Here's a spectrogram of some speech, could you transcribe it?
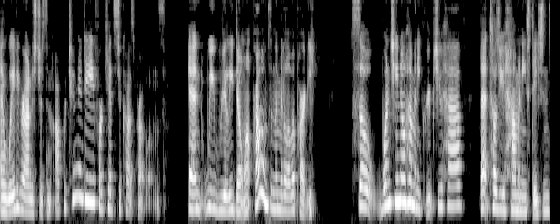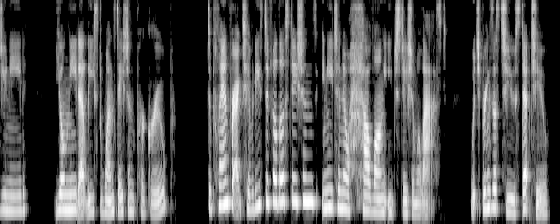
And waiting around is just an opportunity for kids to cause problems. And we really don't want problems in the middle of a party. So, once you know how many groups you have, that tells you how many stations you need. You'll need at least one station per group. To plan for activities to fill those stations, you need to know how long each station will last. Which brings us to step two,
